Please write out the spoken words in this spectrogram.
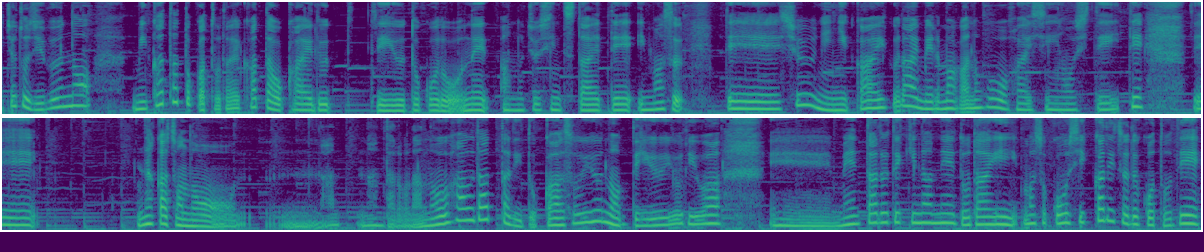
ー、ちょっと自分の見方とか捉え方を変えるっていうところをねあの中心に伝えています。で週に2回ぐらいメルマガの方を配信をしていてでなんかそのなノウハウだったりとかそういうのっていうよりは、えー、メンタル的なね土台、まあ、そこをしっかりすることで、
